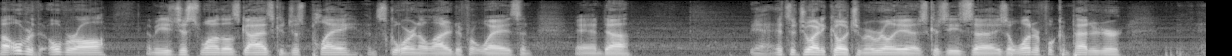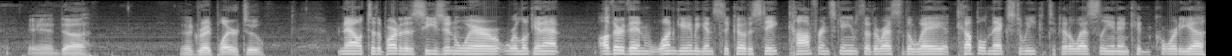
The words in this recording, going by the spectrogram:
uh, over the, overall, I mean, he's just one of those guys could just play and score in a lot of different ways, and and uh, yeah, it's a joy to coach him. It really is because he's uh, he's a wonderful competitor and, uh, and a great player too. Now to the part of the season where we're looking at other than one game against Dakota State, conference games for the rest of the way, a couple next week, Dakota Wesleyan and Concordia.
